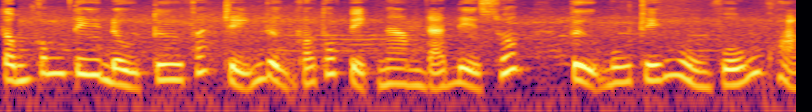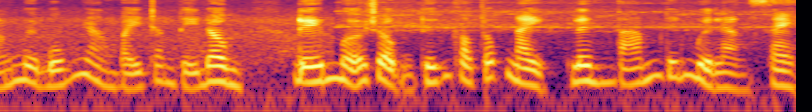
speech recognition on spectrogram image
Tổng công ty Đầu tư Phát triển đường cao tốc Việt Nam đã đề xuất tự bố trí nguồn vốn khoảng 14.700 tỷ đồng để mở rộng tuyến cao tốc này lên 8 đến 10 làng xe.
